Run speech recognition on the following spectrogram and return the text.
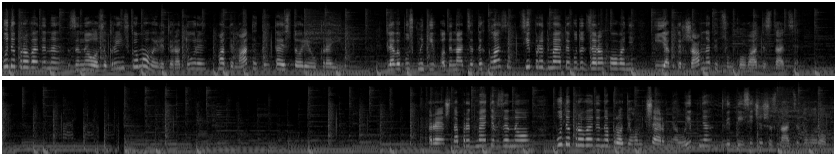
буде проведене ЗНО з української мови і літератури, математики та історії України. Для випускників 11 класів ці предмети будуть зараховані і як державна підсумкова атестація. Решта предметів ЗНО буде проведена протягом червня-липня 2016 року.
